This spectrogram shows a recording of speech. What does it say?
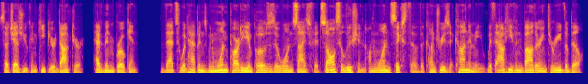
such as you can keep your doctor, have been broken. That's what happens when one party imposes a one-size-fits-all solution on one-sixth of the country's economy without even bothering to read the bill.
